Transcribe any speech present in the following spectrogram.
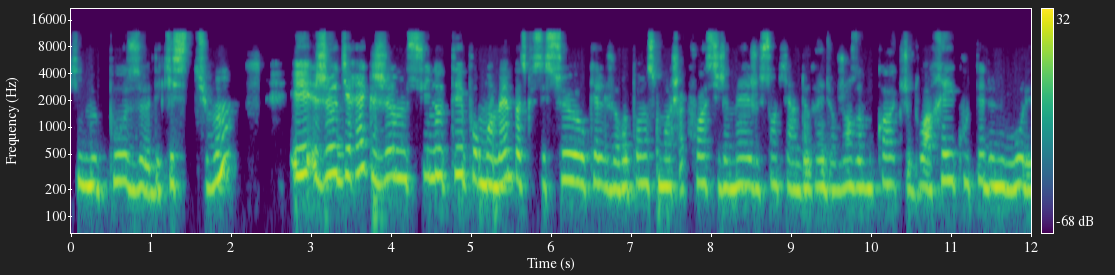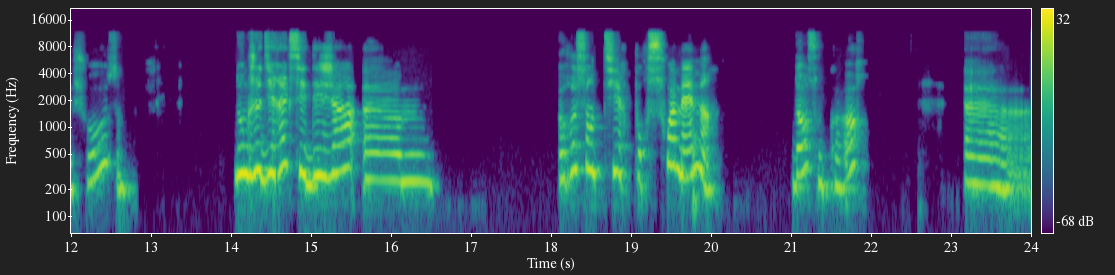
qui me posent des questions. Et je dirais que je me suis notée pour moi-même, parce que c'est ceux auxquels je repense moi chaque fois, si jamais je sens qu'il y a un degré d'urgence dans mon corps et que je dois réécouter de nouveau les choses. Donc je dirais que c'est déjà euh, ressentir pour soi-même, dans son corps, euh,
